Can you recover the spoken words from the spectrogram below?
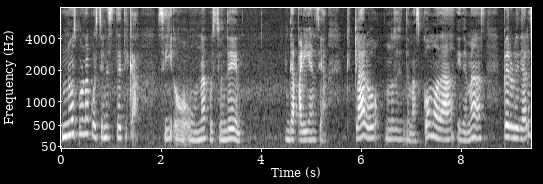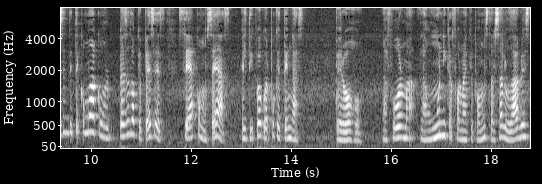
no es por una cuestión estética, ¿sí? O, una cuestión de, de apariencia, claro, uno se siente más cómoda y demás, pero lo ideal es sentirte cómoda como peses lo que peses, sea como seas, el tipo de cuerpo que tengas. Pero ojo, la forma, la única forma en que podemos estar saludables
